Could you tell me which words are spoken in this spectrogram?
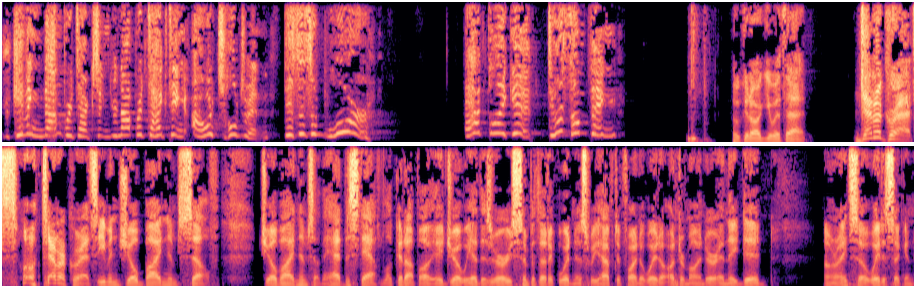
You're giving them protection. You're not protecting our children. This is a war. Act like it. Do something. Who could argue with that? Democrats! Oh, Democrats. Even Joe Biden himself. Joe Biden himself. They had the staff look it up. Oh, hey, Joe, we had this very sympathetic witness. We have to find a way to undermine her, and they did. All right. So wait a second.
